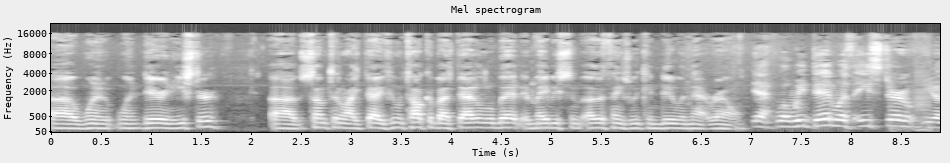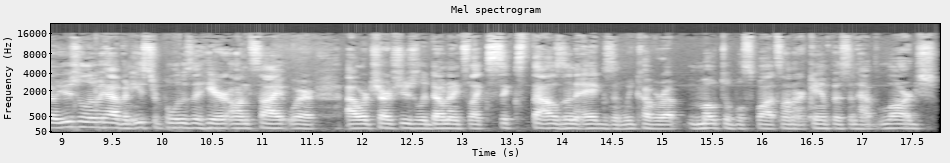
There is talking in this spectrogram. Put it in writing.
uh, when, when during Easter uh, something like that. If you want to talk about that a little bit and maybe some other things we can do in that realm. Yeah, well, we did with Easter. You know, usually we have an Easter Palooza here on site where our church usually donates like 6,000 eggs and we cover up multiple spots on our campus and have large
